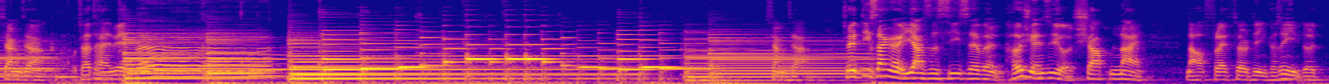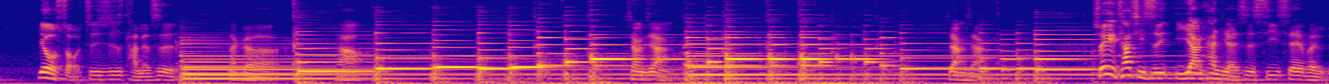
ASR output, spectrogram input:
像这样我再弹一遍，像这样。所以第三个一样是 C seven，和弦是有 sharp nine，然后 flat thirteen，可是你的右手其实是弹的是那个，然后像这样，所以它其实一样，看起来是 C seven。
